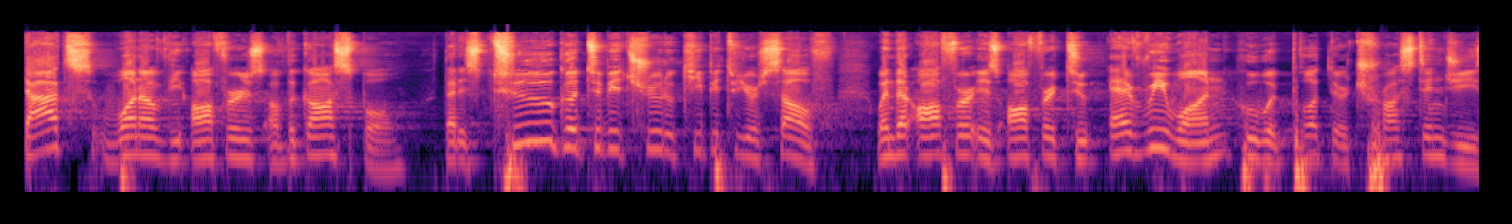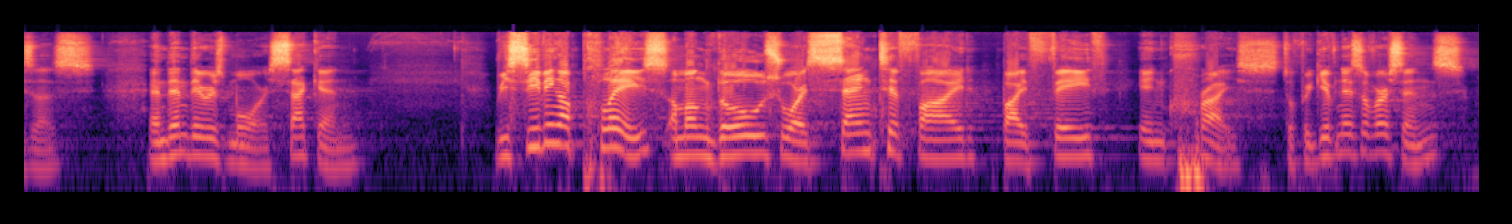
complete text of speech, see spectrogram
That's one of the offers of the gospel that is too good to be true to keep it to yourself when that offer is offered to everyone who would put their trust in Jesus. And then there is more. Second, receiving a place among those who are sanctified by faith in Christ. So forgiveness of our sins,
